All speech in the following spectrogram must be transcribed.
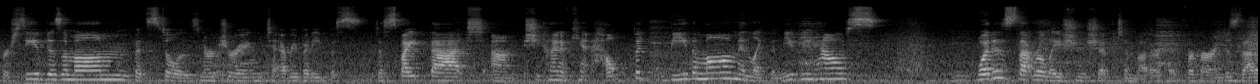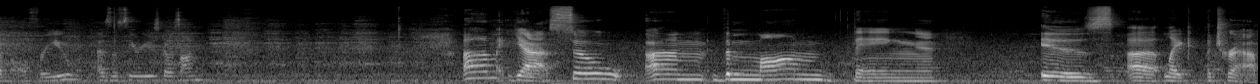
perceived as a mom, but still is nurturing to everybody. Despite that, um, she kind of can't help but be the mom in like the mutiny house. What is that relationship to motherhood for her, and does that evolve for you as the series goes on? Um, yeah, so um, the mom thing is uh, like a trap.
